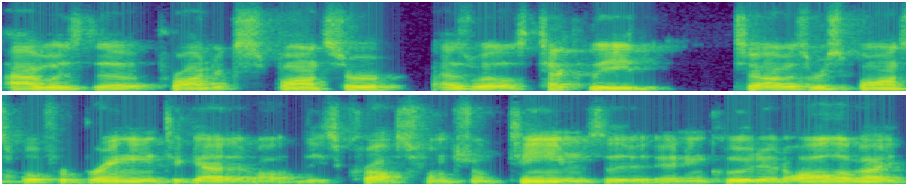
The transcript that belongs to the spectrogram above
I was the project sponsor as well as tech lead. So I was responsible for bringing together all these cross-functional teams. It, it included all of I,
